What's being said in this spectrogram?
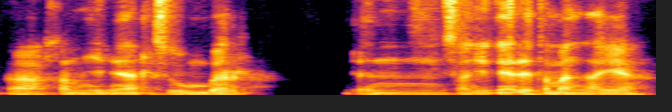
uh, akan menjadi narasumber dan selanjutnya ada teman saya.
